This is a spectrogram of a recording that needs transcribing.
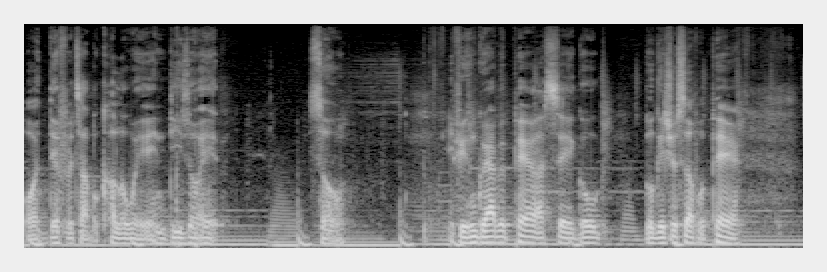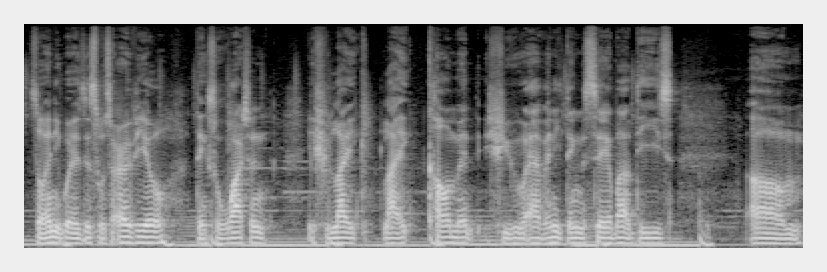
or a different type of colorway, and these are it. So if you can grab a pair, I say go go get yourself a pair. So anyways, this was Hervio. Thanks for watching. If you like, like, comment. If you have anything to say about these, um,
